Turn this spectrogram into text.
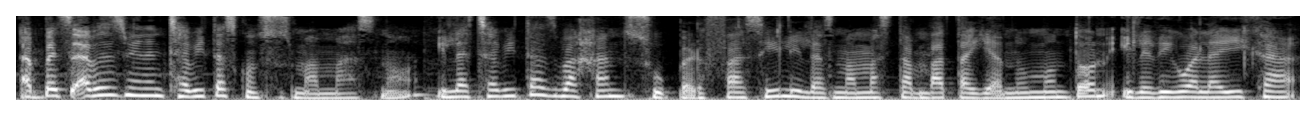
a veces, a veces vienen chavitas con sus mamás, ¿no? Y las chavitas bajan súper fácil y las mamás están batallando un montón. Y le digo a la hija,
